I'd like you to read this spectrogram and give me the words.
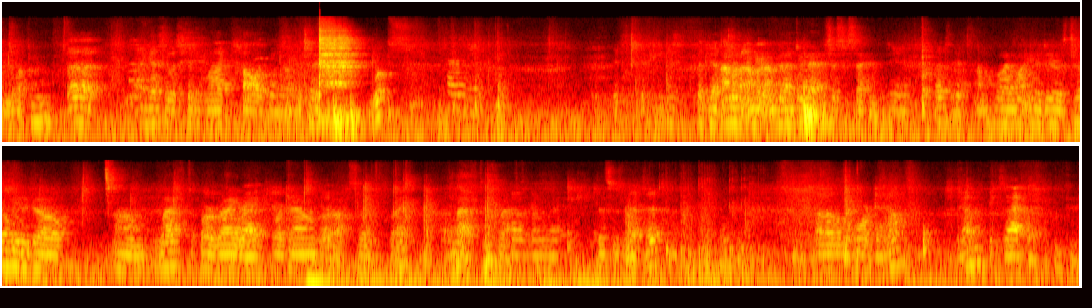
And what from? Uh, I guess it was hitting my collarbone. Whoops. If, if you just adjust. I'm gonna, I'm gonna, I'm gonna do that in just a second. Yeah, that's it. Um, what I want you to do is tell me to go um, left or right, Right. or down or up. So right, left, is Uh, left. no, right. This is right. That's it. A little more down. Yep, exactly. Okay.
